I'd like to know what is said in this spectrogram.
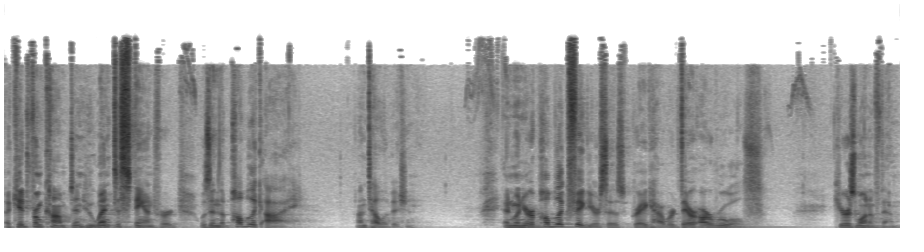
a kid from Compton who went to Stanford, was in the public eye on television. And when you're a public figure, says Greg Howard, there are rules. Here's one of them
